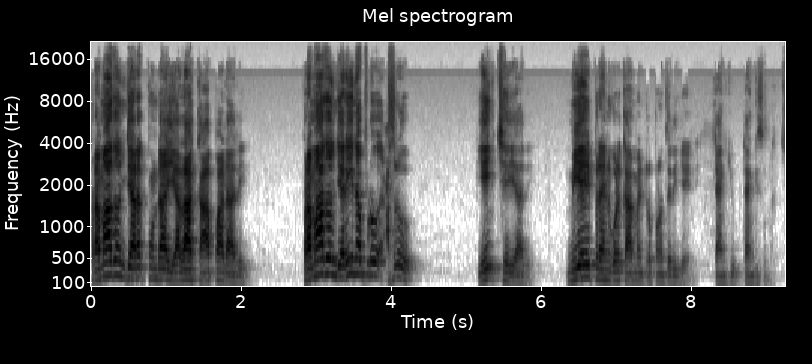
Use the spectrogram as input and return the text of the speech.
ప్రమాదం జరగకుండా ఎలా కాపాడాలి? ప్రమాదం జరిగినప్పుడు అసలు ఏం చేయాలి? మీ అభిప్రాయాన్ని కూడా కామెంట్ రూపంలో తెలియజేయండి. Thank you thank you so much.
